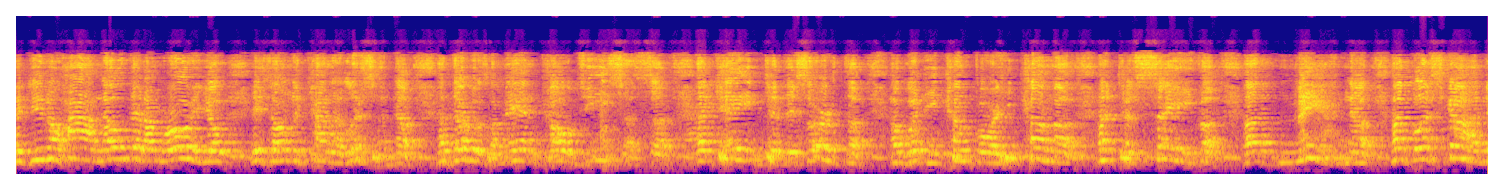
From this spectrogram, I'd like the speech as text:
And you know how I know that I'm royal? It's only kind of listen. Uh, there was a man called Jesus uh, came to this earth uh, when he come for he come uh, uh, to save uh, man. Uh, bless God.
